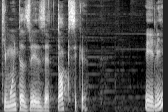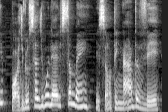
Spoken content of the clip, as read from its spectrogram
que muitas vezes é tóxica, ele pode gostar de mulheres também. Isso não tem nada a ver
